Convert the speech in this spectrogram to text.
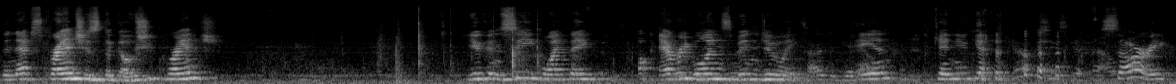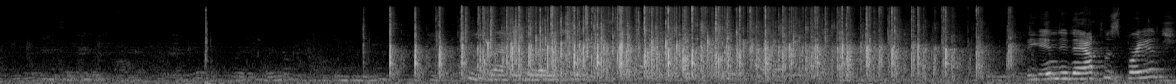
The next branch is the Goshen branch. You can see what they, everyone's been doing. Ann, can you get it? Sorry. Congratulations. The Indianapolis branch?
